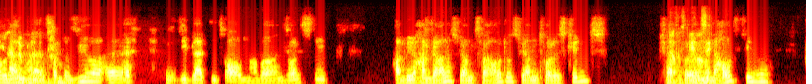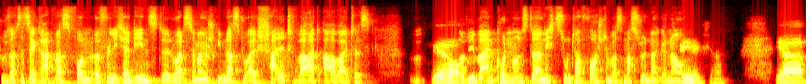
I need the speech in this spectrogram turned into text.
Nee, oder eine. Fantasie, äh, die bleibt ein Traum. Aber ansonsten haben wir, haben wir alles. Wir haben zwei Autos, wir haben ein tolles Kind. Ich Ja, habe äh, meine Haustiere. Du sagtest ja gerade was von öffentlicher Dienst. Du hattest ja mal geschrieben, dass du als Schaltwart arbeitest. Genau. Aber wir beiden konnten uns da nichts drunter vorstellen. Was machst du denn da genau? Wenig, ja. Ja,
